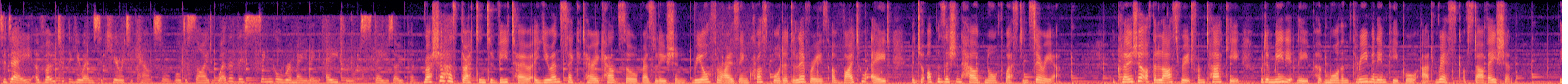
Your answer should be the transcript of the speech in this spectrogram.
Today, a vote at the UN Security Council will decide whether this single remaining aid route stays open. Russia has threatened to veto a UN Secretary Council resolution reauthorizing cross border deliveries of vital aid into opposition held northwestern Syria. The closure of the last route from Turkey would immediately put more than 3 million people at risk of starvation. The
